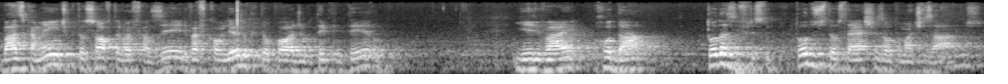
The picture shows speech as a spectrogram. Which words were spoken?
basicamente, o que teu software vai fazer, ele vai ficar olhando para o teu código o tempo inteiro e ele vai rodar todas as todos os teus testes automatizados.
